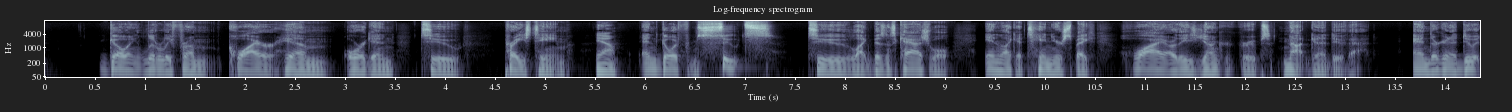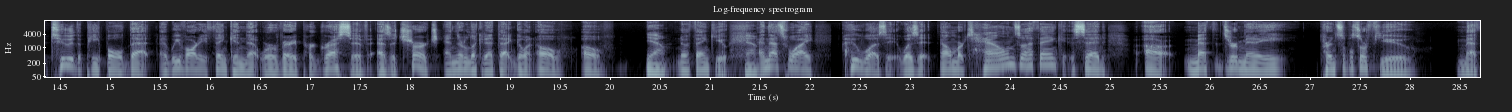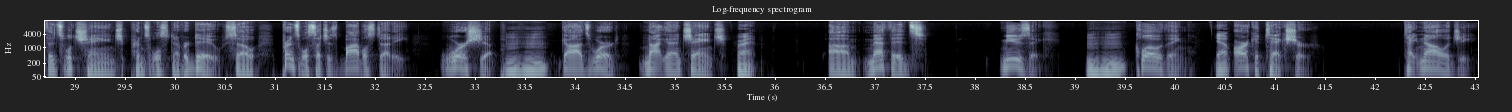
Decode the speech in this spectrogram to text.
going literally from choir hymn organ to praise team. Yeah. and going from suits to like business casual in like a 10 year space. Why are these younger groups not going to do that? And they're going to do it to the people that we've already thinking that we're very progressive as a church and they're looking at that and going oh oh Yeah. no thank you Yeah. and that's why who was it was it elmer towns i think said uh, methods are many principles are few methods will change principles never do so principles such as bible study worship Mm-hmm. god's word not going to change Right. um, methods, music, Mm-hmm. clothing, Yep. architecture, technology.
